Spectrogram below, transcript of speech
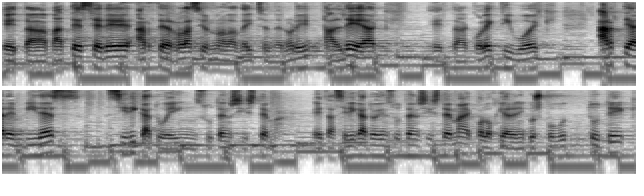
eta batez ere arte relazionala deitzen den hori, taldeak eta kolektiboek artearen bidez zirikatu egin zuten sistema eta zirikatu egin zuten sistema ekologiaren ikuspuntutik,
